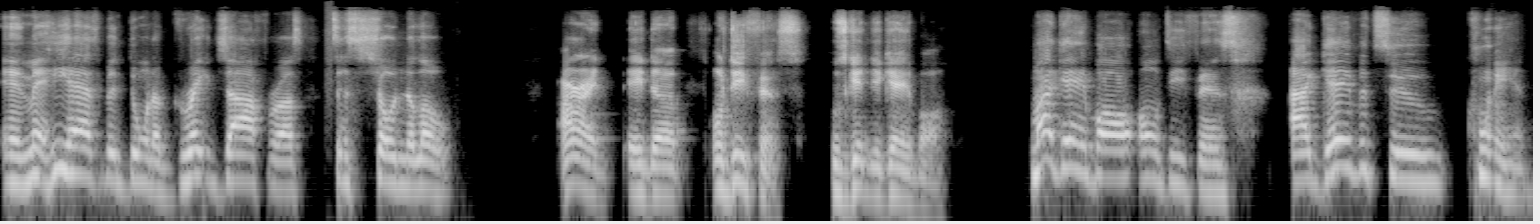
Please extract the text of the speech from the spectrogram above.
And man, he has been doing a great job for us since showing the load. All right, A Dub, on defense, who's getting your game ball? My game ball on defense, I gave it to Quinn.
